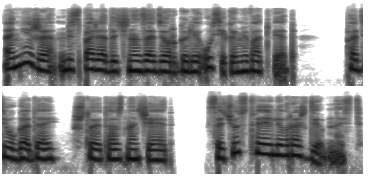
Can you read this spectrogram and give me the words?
Они же беспорядочно задергали усиками в ответ. «Поди угадай, что это означает. Сочувствие или враждебность?»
